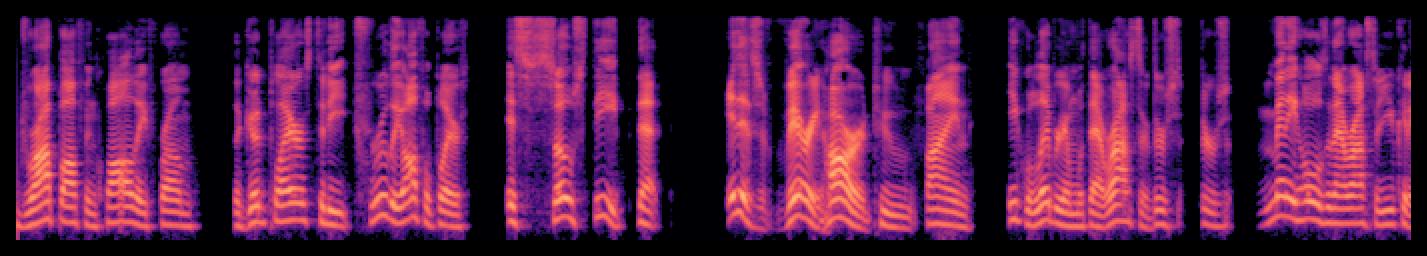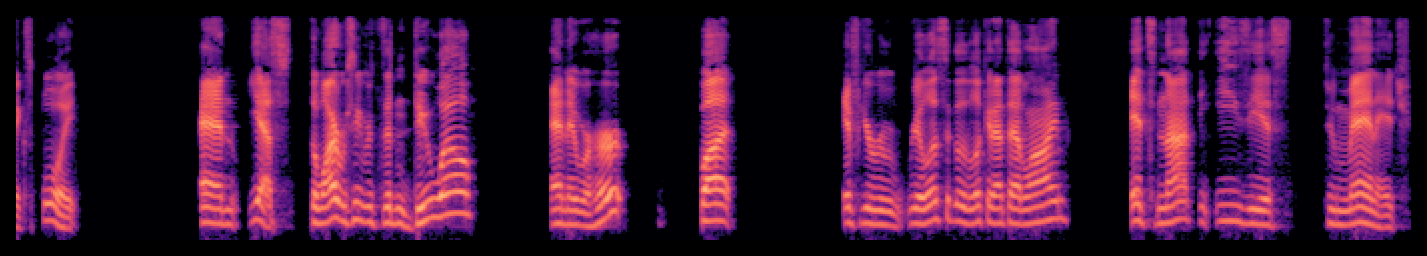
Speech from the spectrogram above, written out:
drop off in quality from the good players to the truly awful players is so steep that it is very hard to find equilibrium with that roster. There's there's many holes in that roster you can exploit. And yes, the wide receivers didn't do well and they were hurt, but if you're realistically looking at that line, it's not the easiest to manage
